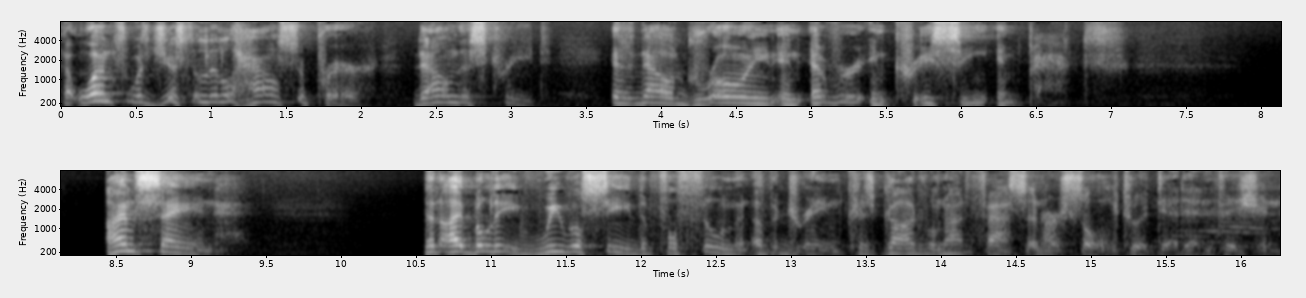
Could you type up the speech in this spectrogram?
that once was just a little house of prayer down the street is now growing in ever increasing impact. I'm saying that I believe we will see the fulfillment of a dream because God will not fasten our soul to a dead end vision.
